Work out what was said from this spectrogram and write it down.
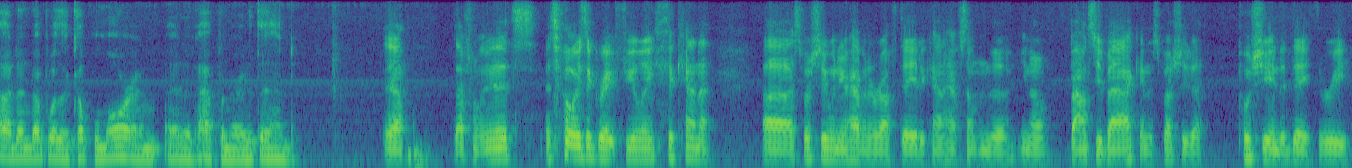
I'd end up with a couple more, and, and it happened right at the end. Yeah, definitely. It's it's always a great feeling to kind of, uh, especially when you're having a rough day, to kind of have something to you know bounce you back, and especially to push you into day three.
